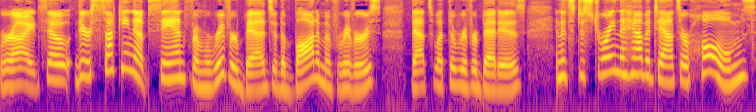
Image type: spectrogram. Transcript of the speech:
Right. So they're sucking up sand from riverbeds or the bottom of rivers. That's what the riverbed is. And it's destroying the habitats or homes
